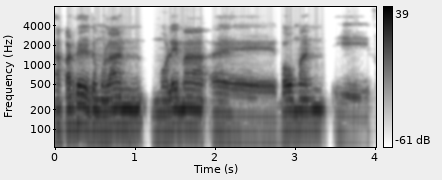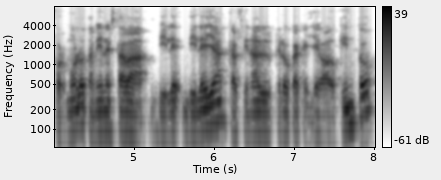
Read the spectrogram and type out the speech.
aparte de Domolán, Molema, eh, Bowman y Formolo, también estaba Vilella, que al final creo que ha llegado quinto.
